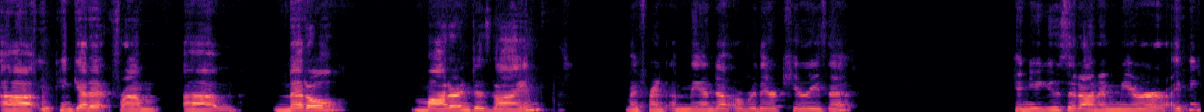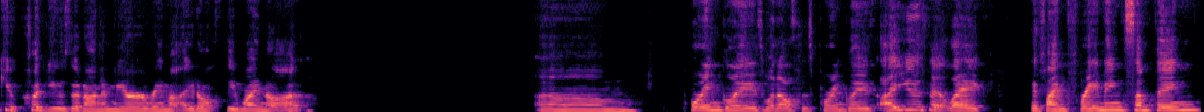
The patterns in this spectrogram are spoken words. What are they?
uh, you can get it from um, metal modern design my friend amanda over there carries it can you use it on a mirror? I think you could use it on a mirror, Rima. I don't see why not. Um, pouring glaze. What else is pouring glaze? I use it like if I'm framing something,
